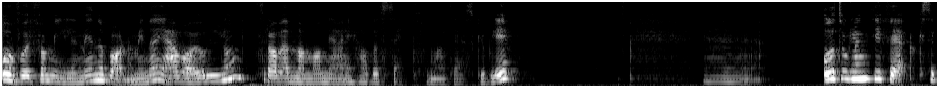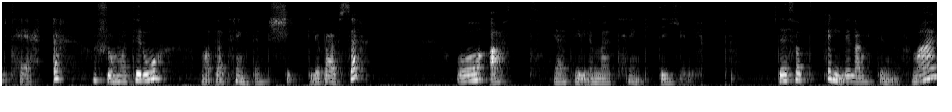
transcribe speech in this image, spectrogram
Overfor familien min og barna mine. Jeg var jo langt fra den mammaen jeg hadde sett for meg at jeg skulle bli. Og det tok lang tid før jeg aksepterte og slo meg til ro med at jeg trengte en skikkelig pause. Og at jeg til og med trengte hjelp. Det satt veldig langt inne for meg.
